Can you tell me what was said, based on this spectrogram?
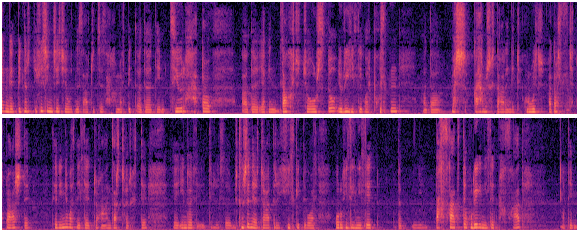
яг ингээд бид нар хэл шинжээчийн үүднээс авч үзээс харах юм бол бид одоо тийм цэвэр хатуу одоо яг энэ логч ч өөрсдөө ерийн хэлийг бол бүхэлд нь одоо маш гайхамшигтайгаар ингэж хөрвүүлж одоо болтол чадахгүй байгаа шүү дээ. Тэгэхээр энийг бас нэлээд жоохон анзаарчих хэрэгтэй. Э, энд бол тэр битгэнштэйний ярьж байгаа тэр хэл гэдэг бол өөрө хэлийг нэлээд одоо багсгаад те хүрээг нэлээд багсгаад тийм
